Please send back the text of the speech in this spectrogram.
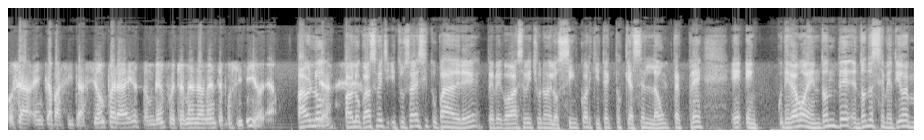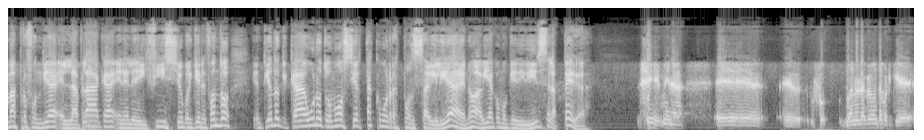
o sea, en capacitación para ellos también fue tremendamente positivo. Pablo, Pablo Kovacevic, y tú sabes si tu padre, Pepe Kovacevic, uno de los cinco arquitectos que hacen la UNCTAD 3, eh, en, digamos, ¿en dónde, ¿en dónde se metió en más profundidad? ¿En la placa, en el edificio? Porque en el fondo entiendo que cada uno tomó ciertas como responsabilidades, ¿no? Había como que dividirse las pegas. Sí, mira, eh, eh, bueno la pregunta porque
